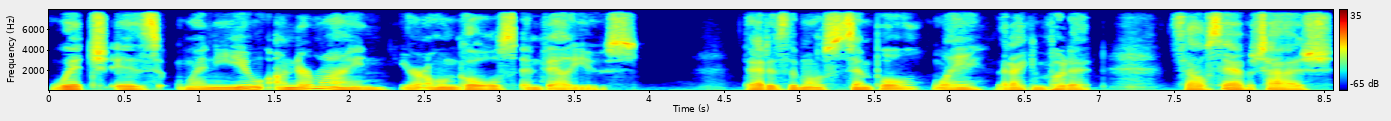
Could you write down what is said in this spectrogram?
which is when you undermine your own goals and values. That is the most simple way that I can put it. Self sabotage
